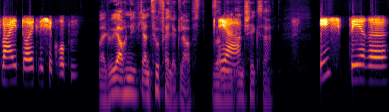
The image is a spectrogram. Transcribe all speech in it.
zwei deutliche Gruppen. Weil du ja auch nicht an Zufälle glaubst, sondern Ja. an Schicksal. Ich wäre.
